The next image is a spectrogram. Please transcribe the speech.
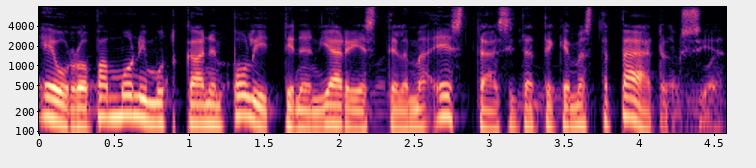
Euroopan monimutkainen poliittinen järjestelmä estää sitä tekemästä päätöksiä.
